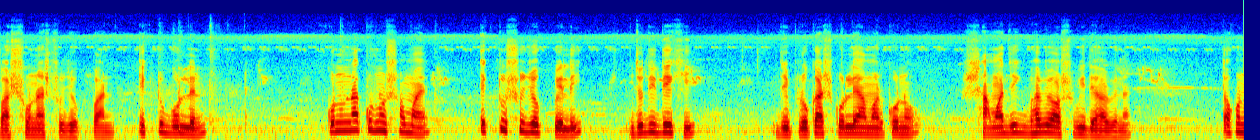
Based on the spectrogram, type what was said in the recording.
বা শোনার সুযোগ পান, একটু বললেন, কোনো না কোনো সময় একটু সুযোগ পেলেই যদি দেখি যে প্রকাশ করলে আমার কোনো সামাজিকভাবে অসুবিধে হবে না, তখন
